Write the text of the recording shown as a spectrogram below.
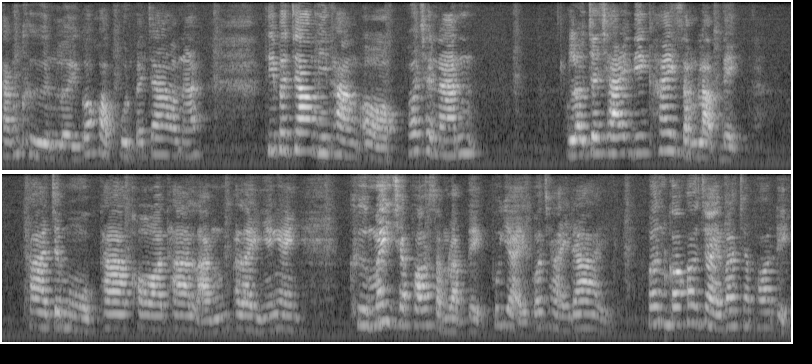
ทั้งคืนเลยก็ขอบคุณพระเจ้านะ ที่พระเจ้ามีทางออก เพราะฉะนั้นเราจะใช้วิกให้สำหรับเด็ก ทาจมูก ทาคอ ทาหลังอะไรอย่างเงี้ยไง คือไม่เฉพาะสำหรับเด็กผู้ใหญ่ก็ใช้ได้ เปิ้ลก็เข้าใจว่าเฉพาะเด็ก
